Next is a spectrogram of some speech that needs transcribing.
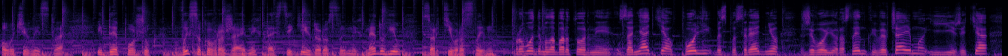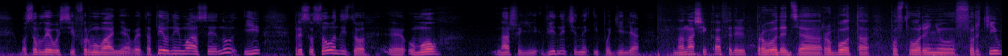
овочівництва. Іде пошук високоврожайних та стійких до рослинних недугів сортів рослин. Проводимо лабораторні заняття в полі безпосередньо живою рослинкою, вивчаємо її життя, особливості формування вегетативної маси, ну і пристосованість до е, умов нашої Вінниччини і Поділля. На нашій кафедрі проводиться робота по створенню сортів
